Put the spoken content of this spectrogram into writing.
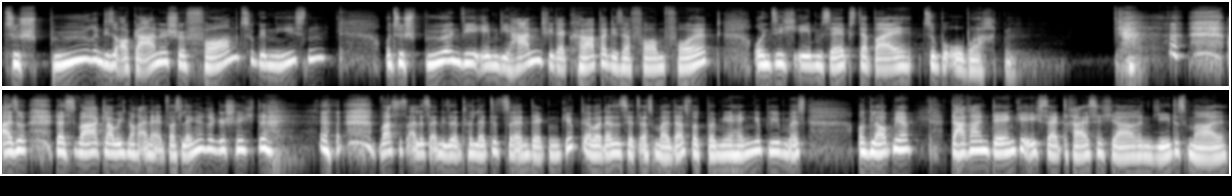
zu spüren, diese organische Form zu genießen und zu spüren, wie eben die Hand, wie der Körper dieser Form folgt und sich eben selbst dabei zu beobachten. Also, das war, glaube ich, noch eine etwas längere Geschichte. was es alles an dieser Toilette zu entdecken gibt. Aber das ist jetzt erstmal das, was bei mir hängen geblieben ist. Und glaub mir, daran denke ich seit 30 Jahren jedes Mal,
